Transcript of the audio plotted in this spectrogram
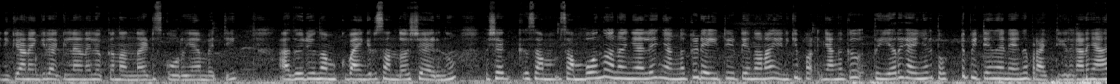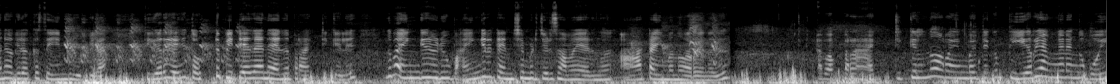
എനിക്കാണെങ്കിലും അഖിലാണെങ്കിലും ഒക്കെ നന്നായിട്ട് സ്കോർ ചെയ്യാൻ പറ്റി. അതൊരു നമുക്ക് ഭയങ്കര സന്തോഷമായിരുന്നു. പക്ഷേ സംഭവം എന്ന് പറഞ്ഞു കഴിഞ്ഞാൽ ഞങ്ങൾക്ക് ഡേറ്റ് കിട്ടിയെന്ന് പറഞ്ഞാൽ എനിക്ക് ഞങ്ങൾക്ക് തിയറി കഴിഞ്ഞാൽ തൊട്ട് പിറ്റേന്ന് തന്നെയായിരുന്നു പ്രാക്ടിക്കൽ കാരണം ഞാനും അതിലൊക്കെ സെയിം ഗ്രൂപ്പിലാണ് തിയറി കഴിഞ്ഞ് തൊട്ട് പിറ്റേന്ന് തന്നെയായിരുന്നു പ്രാക്ടിക്കൽ അത് ഭയങ്കര ഒരു ഭയങ്കര ടെൻഷൻ പിടിച്ചൊരു സമയമായിരുന്നു ആ ടൈം എന്ന് പറയുന്നത്. അപ്പോൾ പ്രാക്ടിക്കൽ എന്ന് പറയുമ്പോഴത്തേക്കും തിയറി അങ്ങനെ അങ്ങ് പോയി.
